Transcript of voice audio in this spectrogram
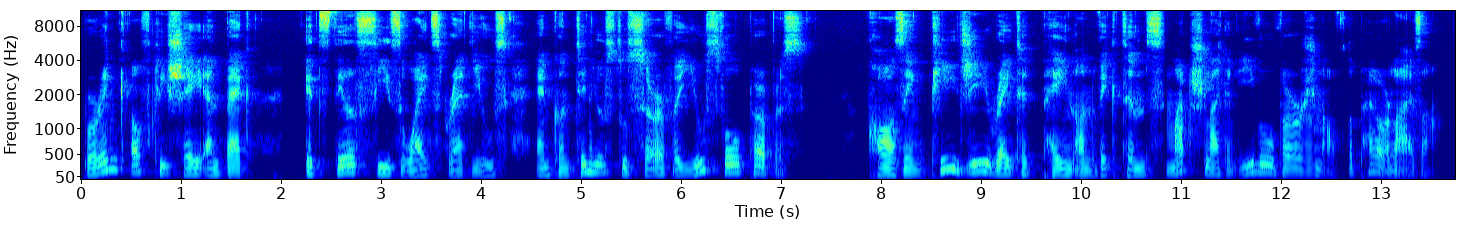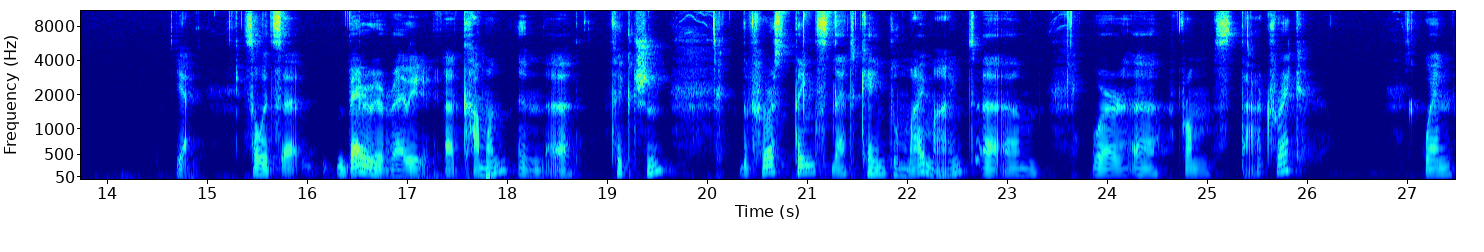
brink of cliche and back, it still sees widespread use and continues to serve a useful purpose, causing PG-rated pain on victims much like an evil version of the paralyzer. Yeah, so it's uh, very, very uh, common in uh, fiction. The first things that came to my mind uh, um, were uh, from Star Trek, when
